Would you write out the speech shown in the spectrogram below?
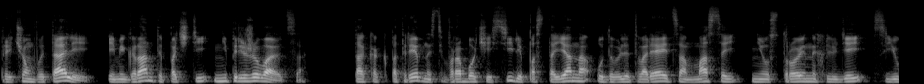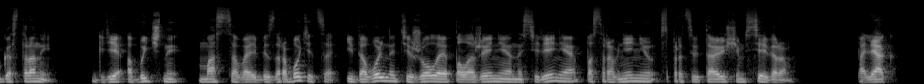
Причем в Италии эмигранты почти не приживаются, так как потребность в рабочей силе постоянно удовлетворяется массой неустроенных людей с юга страны где обычны массовая безработица и довольно тяжелое положение населения по сравнению с процветающим севером. Поляк,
